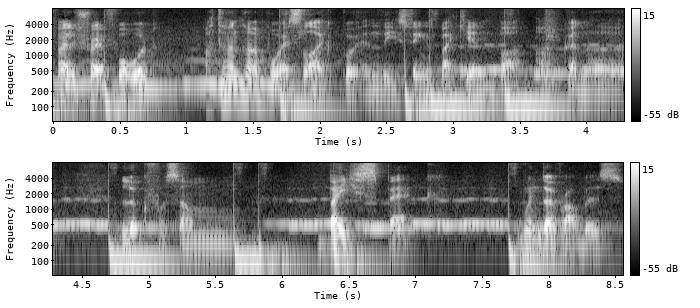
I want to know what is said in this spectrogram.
Fairly straightforward. I don't know what it's like putting these things back in but I'm gonna look for some base spec window rubbers.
